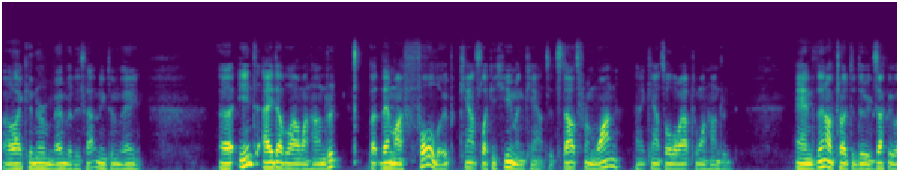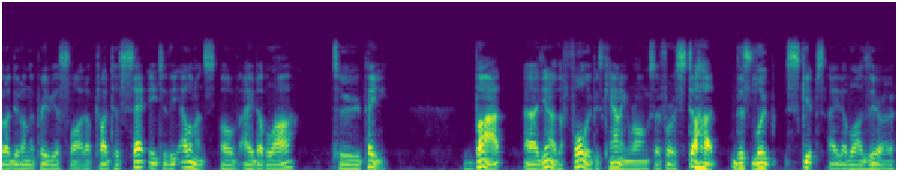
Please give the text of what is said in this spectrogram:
Oh, I can remember this happening to me. Uh, int ARR100, but then my for loop counts like a human counts. It starts from 1 and it counts all the way up to 100. And then I've tried to do exactly what I did on the previous slide. I've tried to set each of the elements of ARR to P. But, uh, you know, the for loop is counting wrong. So for a start, this loop skips ARR0.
